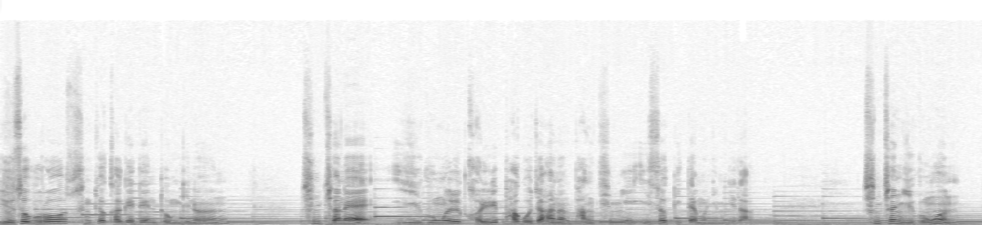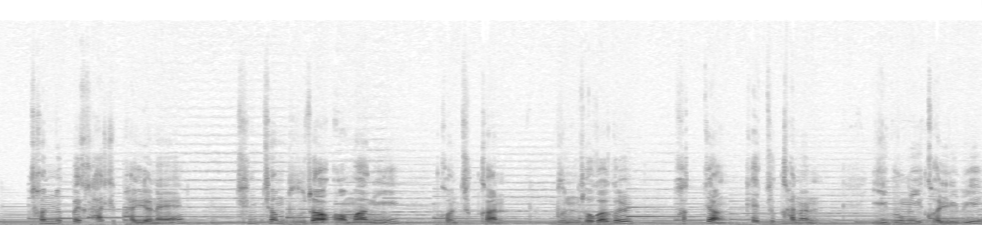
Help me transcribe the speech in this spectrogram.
유습으로 승격하게 된 동기는 춘천에 이궁을 건립하고자 하는 방침이 있었기 때문입니다. 춘천 이궁은 1648년에 춘천 부사 엄왕이 건축한 문소각을 확장 개축하는 이궁의 건립이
